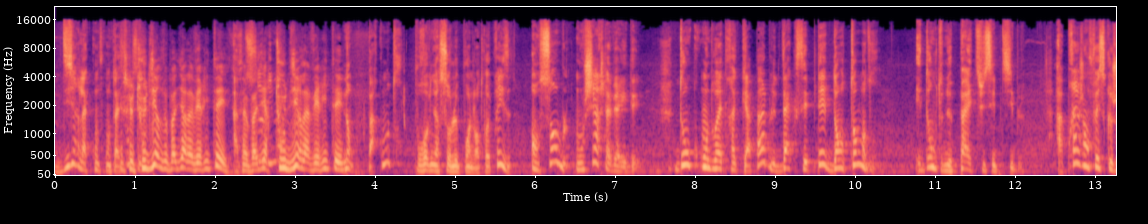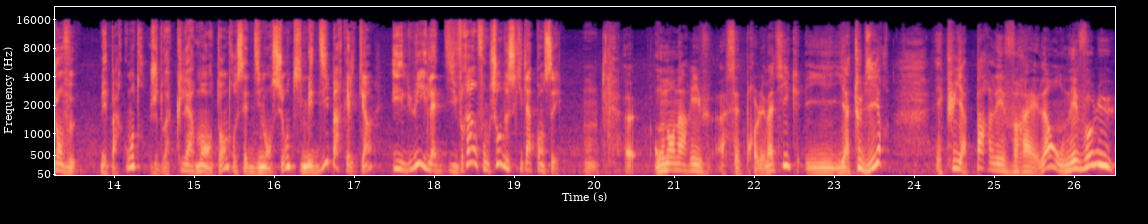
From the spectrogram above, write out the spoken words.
Dire la confrontation. Parce que tout dire ne veut pas dire la vérité. Ça ne veut pas dire tout dire la vérité. Non. Par contre, pour revenir sur le point de l'entreprise, ensemble, on cherche la vérité. Donc, on doit être capable d'accepter, d'entendre, et donc de ne pas être susceptible. Après, j'en fais ce que j'en veux. Mais par contre, je dois clairement entendre cette dimension qui m'est dit par quelqu'un, et lui, il a dit vrai en fonction de ce qu'il a pensé. Euh, on en arrive à cette problématique. Il y a tout dire, et puis il y a parler vrai. Là, on évolue.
